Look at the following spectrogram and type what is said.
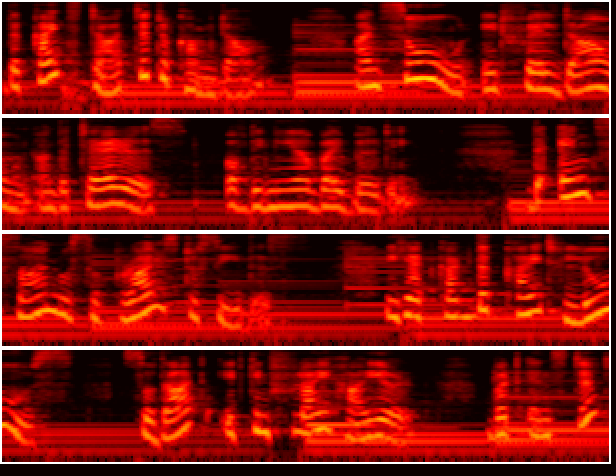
the kite started to come down, and soon it fell down on the terrace of the nearby building. The young son was surprised to see this. He had cut the kite loose so that it can fly higher, but instead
